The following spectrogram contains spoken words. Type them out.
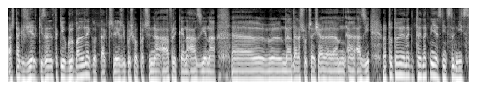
aż tak wielkie, z takiego globalnego, tak? Czyli jeżeli byśmy patrzyli na Afrykę, na Azję, na, e, na dalszą część e, e, Azji, no to to jednak, to jednak nie jest nic, nic,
